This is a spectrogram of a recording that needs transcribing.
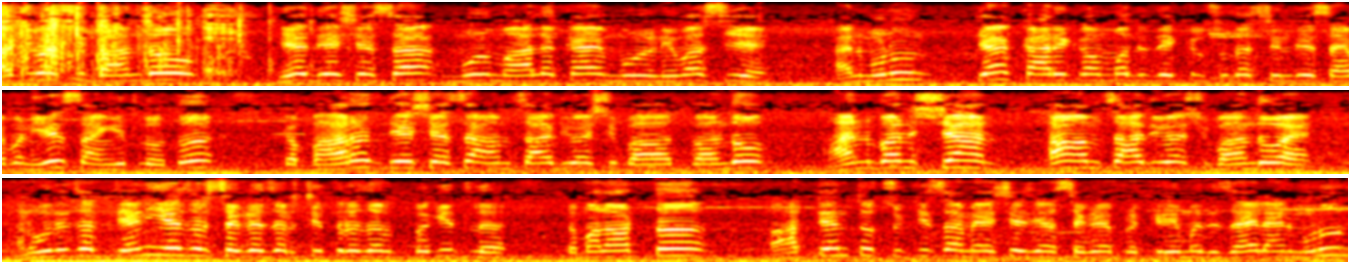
आदिवासी बांधव हे देशाचा मूळ मालक आहे मूळ निवासी आहे. आणि म्हणून त्या कार्यक्रमामध्ये देखील सुद्धा शिंदे साहेबांनी हे सांगितलं होतं का भारत देशाचा आमचा आदिवासी बा- बांधव आणबान शान हा आमचा आदिवासी बांधव आहे. आणि उद्या जर त्यांनी हे जर सगळं जर चित्र जर बघितलं तर मला वाटतं अत्यंत चुकीचा मेसेज या सगळ्या प्रक्रियेमध्ये जाईल. आणि म्हणून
